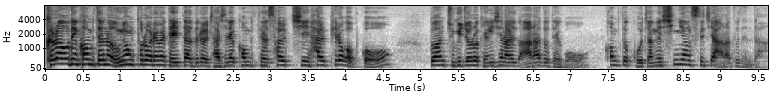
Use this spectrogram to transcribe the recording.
클라우드인 컴퓨터는 응용 프로그램의 데이터들을 자신의 컴퓨터에 설치할 필요가 없고 또한 주기적으로 갱신하지 않아도 되고 컴퓨터 고장에 신경 쓰지 않아도 된다.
